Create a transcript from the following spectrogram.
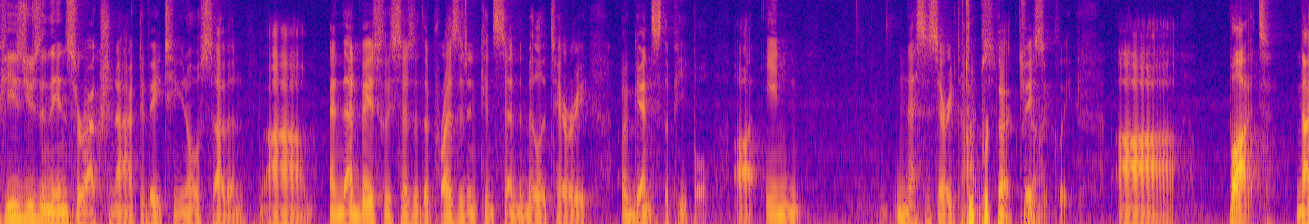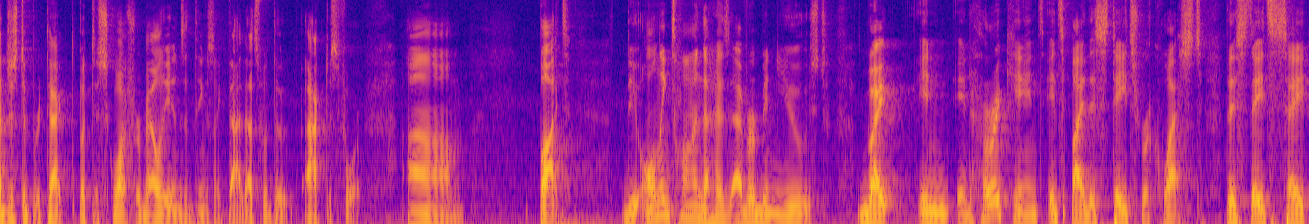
he's using the Insurrection Act of 1807, um, and that basically says that the president can send the military against the people uh, in necessary times To protect, yeah. basically. Uh, but not just to protect, but to squash rebellions and things like that. That's what the act is for. Um, but the only time that has ever been used, right, in, in hurricanes, it's by the state's request. The states say,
